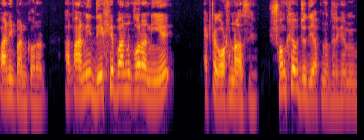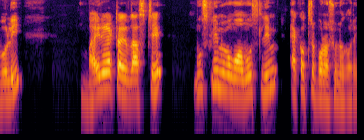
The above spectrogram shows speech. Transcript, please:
পানি পান করার। আর পানি দেখে পান করা নিয়ে একটা ঘটনা আছে। সংক্ষেপ যদি আপনাদেরকে আমি বলি, বাইরের একটা রাষ্ট্রে মুসলিম এবং অমুসলিম একত্রে পড়াশোনা করে।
